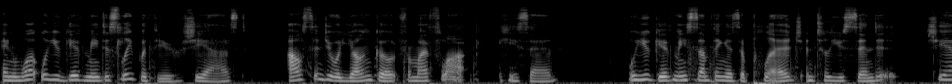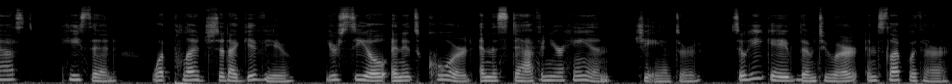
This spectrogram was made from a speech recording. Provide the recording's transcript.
And what will you give me to sleep with you? she asked. I'll send you a young goat from my flock, he said. Will you give me something as a pledge until you send it? she asked. He said, What pledge should I give you? Your seal and its cord, and the staff in your hand, she answered. So he gave them to her and slept with her,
